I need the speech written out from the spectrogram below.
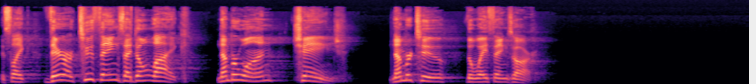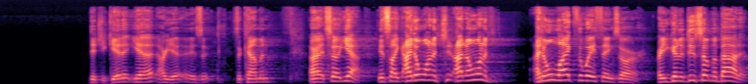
it's like there are two things I don't like. Number one, change. Number two, the way things are. Did you get it yet? Are you is it is it coming? All right, so yeah, it's like I don't want to I don't want to I don't like the way things are. Are you going to do something about it?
